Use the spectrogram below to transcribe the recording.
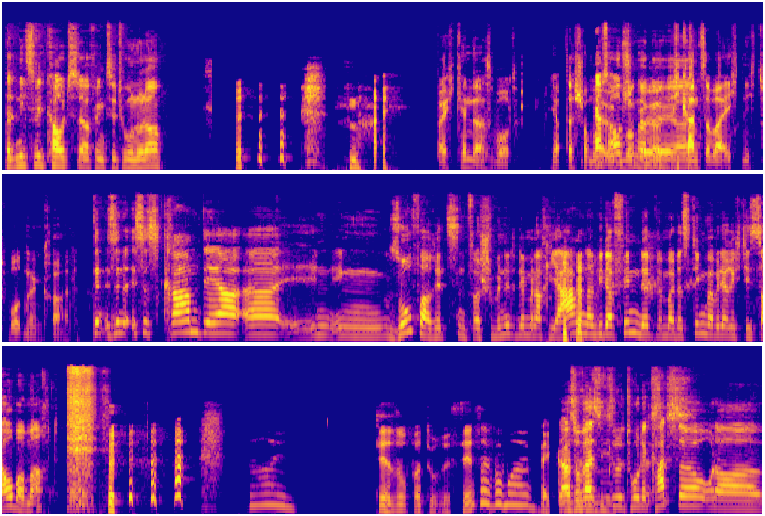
Das hat nichts mit Couchsurfing zu tun, oder? Nein. Weil ich kenne das Wort. Ich habe das schon mal irgendwo schon mal gehört. Ich gehört. kann es aber echt nicht zuordnen gerade. Ist es Kram, der äh, in, in Sofaritzen verschwindet, den man nach Jahren dann wieder findet, wenn man das Ding mal wieder richtig sauber macht? Nein. Der Sofa-Tourist, der ist einfach mal weg. Ja, so weiß wie so eine tote Katze oder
